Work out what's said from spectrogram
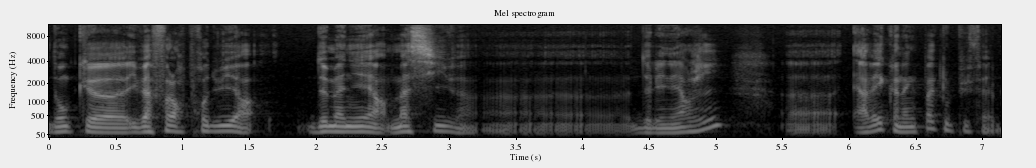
Donc euh, il va falloir produire de manière massive euh, de l'énergie euh, avec un impact le plus faible.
